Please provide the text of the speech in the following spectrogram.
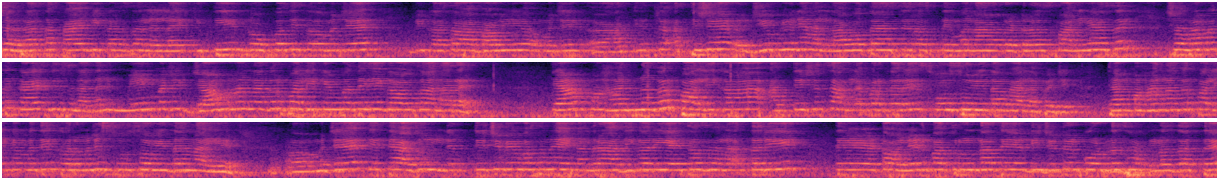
शहराचा काय विकास झालेला आहे? किती लोक तिथं म्हणजे विकासाअभावी म्हणजे अतिशय जीवघेणे हल्ला होत आहे असे रस्ते मला गटरस पाणी हे असेल शहरामध्ये काहीच दिसणार आणि मेन म्हणजे ज्या महानगरपालिकेमध्ये हे गाव जाणार आहे त्या महानगरपालिका अतिशय चांगल्या प्रकारे सुसुविधा व्हायला पाहिजे. त्या महानगरपालिकेमध्ये खरं म्हणजे सुसुविधा नाही आहे म्हणजे तिथे अजून लिफ्टीची व्यवस्था नाही. एखादा अधिकारी यायचा झाला तरी ते टॉयलेट बाथरूमला ते डिजिटल बोर्ड झाकलं जात आहे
